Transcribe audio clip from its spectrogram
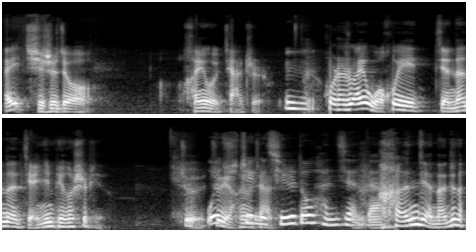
哎，其实就很有价值。嗯，或者他说，哎，我会简单的剪音频和视频，就我这也很有这价值。个其实都很简单。很简单，真的，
